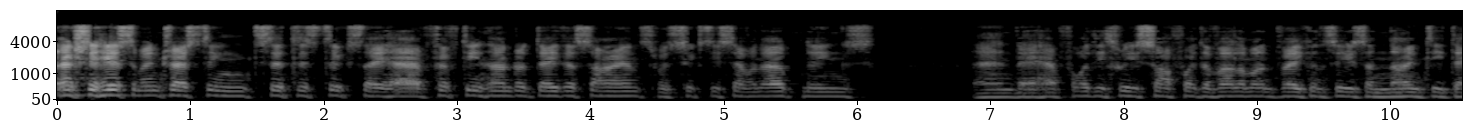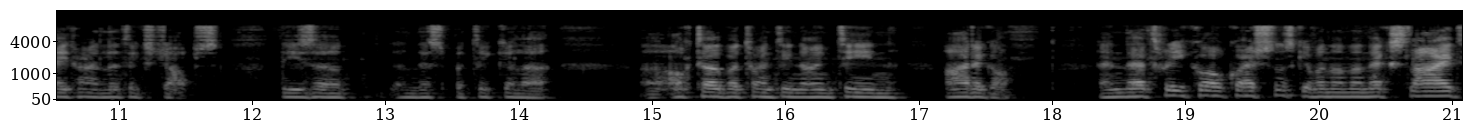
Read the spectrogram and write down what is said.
actually, here's some interesting statistics. They have 1,500 data science with 67 openings. And they have 43 software development vacancies and 90 data analytics jobs. These are in this particular uh, October 2019 article. And there are three core questions given on the next slide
